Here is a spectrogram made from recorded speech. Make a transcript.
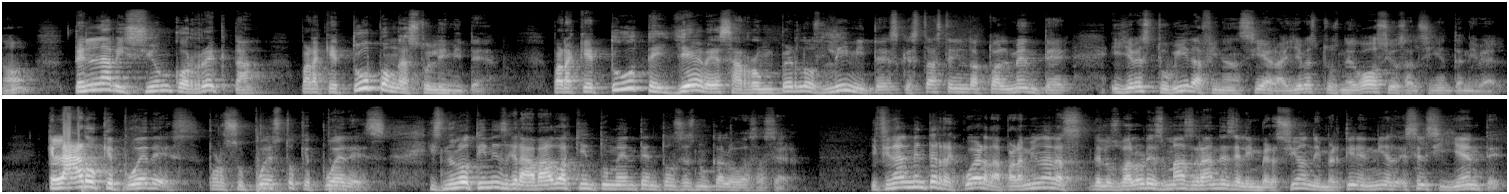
¿no? Ten la visión correcta para que tú pongas tu límite, para que tú te lleves a romper los límites que estás teniendo actualmente y lleves tu vida financiera, lleves tus negocios al siguiente nivel. Claro que puedes, por supuesto que puedes. Y si no lo tienes grabado aquí en tu mente, entonces nunca lo vas a hacer. Y finalmente recuerda, para mí uno de, de los valores más grandes de la inversión, de invertir en mí, es el siguiente.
